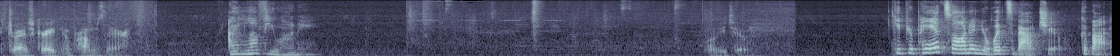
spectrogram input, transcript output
it drives great. No problems there. I love you, honey. Love you too. Keep your pants on and your wits about you. Goodbye.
